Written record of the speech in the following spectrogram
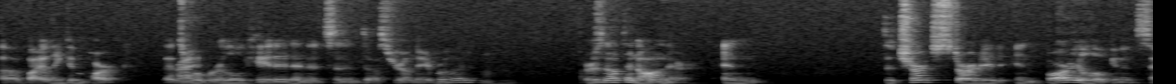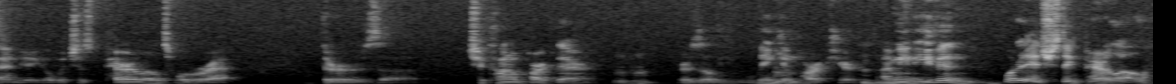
uh, by lincoln park. That's where we're located and it's an industrial neighborhood. Hmm there's nothing on there. And the church started in barrio logan in san diego which is parallel to where we're at. There's a chicano park there hmm there's a lincoln park here Mhm. i mean even What an interesting parallel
